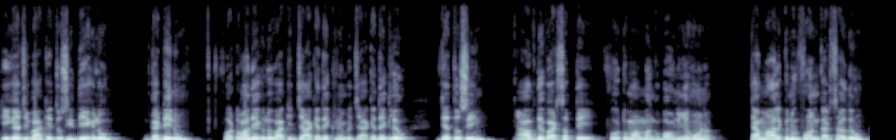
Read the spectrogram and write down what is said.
ਠੀਕ ਹੈ ਜੀ, ਬਾਕੀ ਤੁਸੀਂ ਦੇਖ ਲਓ ਗੱਡੀ ਨੂੰ, ਫੋਟੋਆਂ ਦੇਖ ਲਓ, ਬਾਕੀ ਜਾ ਕੇ ਦੇਖਣੀ ਵੀ ਜਾ ਕੇ ਦੇਖ ਲਿਓ। ਜੇ ਤੁਸੀਂ ਆਪਦੇ WhatsApp ਤੇ ਫੋਟੋਆਂ ਮੰਗਵਾਉਣੀਆਂ ਹੋਣ, ਤਾਂ ਮਾਲਕ ਨੂੰ ਫੋਨ ਕਰ ਸਕਦੇ ਹੋ।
